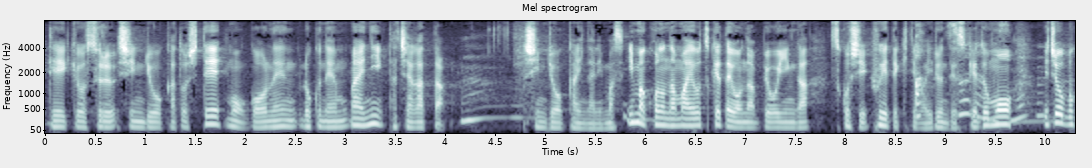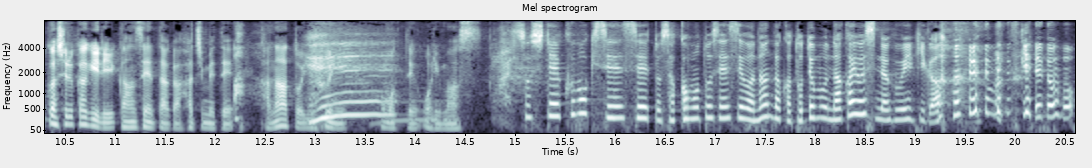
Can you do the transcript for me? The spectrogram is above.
提供する診療科として、もう5年、6年前に立ち上がった。うん診療科になります。今この名前を付けたような病院が少し増えてきてはいるんですけども、ね、一応僕が知る限りがんセンターが初めてかなというふうに思っております。そして久保木先生と坂本先生はなんだかとても仲良しな雰囲気があるんですけれども。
